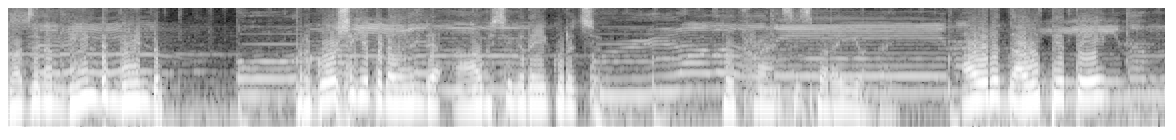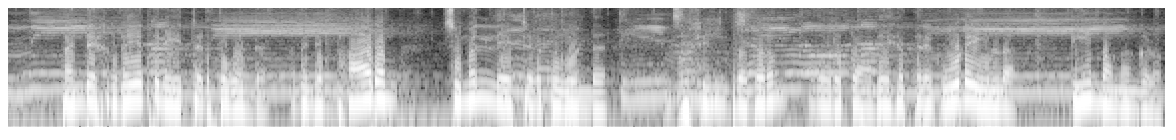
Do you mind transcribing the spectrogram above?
വചനം വീണ്ടും വീണ്ടും പ്രഘോഷിക്കപ്പെടുന്നതിന്റെ ആവശ്യകതയെക്കുറിച്ചും ഫ്രാൻസിസ് പറയുകയുണ്ടായി. ആ ഒരു ദൗത്യത്തെ തന്റെ ഹൃദയത്തിൽ ഏറ്റെടുത്തുകൊണ്ട് അതിന്റെ ഭാരം ചുമലിൽ ഏറ്റെടുത്തുകൊണ്ട് ജിഫിൻ ബ്രദറും അതോടൊപ്പം അദ്ദേഹത്തിന് കൂടെയുള്ള ടീം അംഗങ്ങളും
